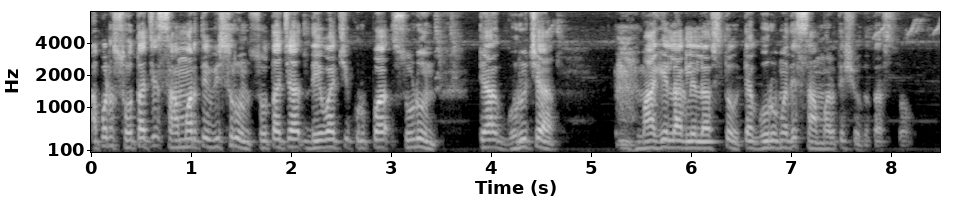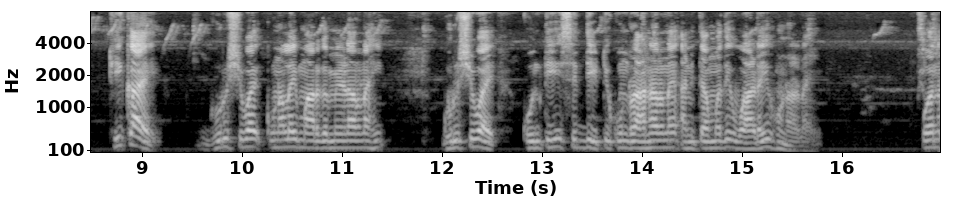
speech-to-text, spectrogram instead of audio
आपण स्वतःचे सामर्थ्य विसरून स्वतःच्या देवाची कृपा सोडून त्या गुरुच्या मागे लागलेला असतो त्या गुरुमध्ये सामर्थ्य शोधत असतो. ठीक आहे गुरुशिवाय कुणालाही मार्ग मिळणार नाही. गुरुशिवाय कोणतीही सिद्धी टिकून राहणार नाही आणि त्यामध्ये वाढही होणार नाही. पण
